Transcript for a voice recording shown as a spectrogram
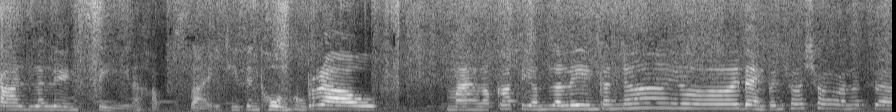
การละเลงสีนะครับ ใส่ที่เส้นผมของเรา มาแล้วก็เตรียมละเลงกันได้เลย แบ่งเป็นช่อๆนะจ๊ะ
